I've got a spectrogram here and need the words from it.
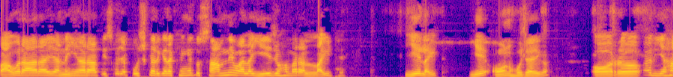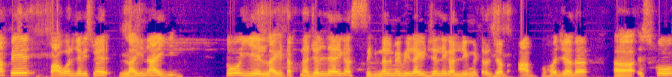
पावर आ रहा है या नहीं आ रहा, आप इसको जब पुश करके रखेंगे तो सामने वाला ये जो हमारा लाइट है, ये लाइट ये ऑन हो जाएगा। और यहाँ पे पावर जब इसमें लाइन आएगी तो ये लाइट अपना जल जाएगा सिग्नल में भी लाइट जलेगा लिमिटर जब आप बहुत ज़्यादा इसको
